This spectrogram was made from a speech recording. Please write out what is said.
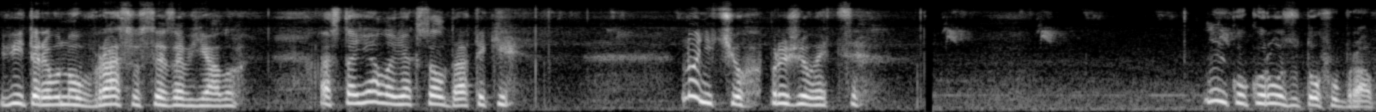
вітер, і воно враз усе зав'яло. А стояло як солдатики. Ну нічого, приживеться. Ну і кукурузу тофу брав.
